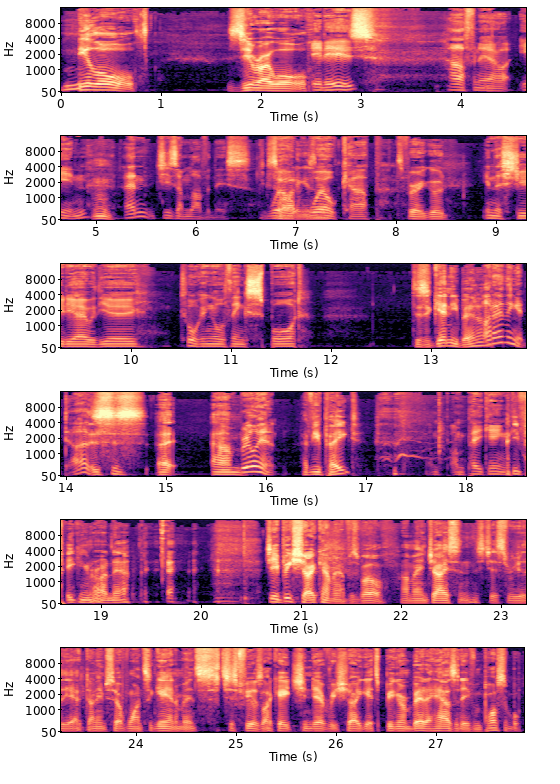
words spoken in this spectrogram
nil all, zero all. It is half an hour in, and geez, I'm loving this. Mm. Exciting, World, isn't it? Cup It's very good. in the studio with you, talking all things sport. Does it get any better? I don't think it does. This is uh, um, brilliant. Have you peaked? I'm, I'm peaking. Are you peaking right now? Gee, big show coming up as well. I mean, Jason has just really outdone himself once again. I mean, it just feels like each and every show gets bigger and better. How's it even possible?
